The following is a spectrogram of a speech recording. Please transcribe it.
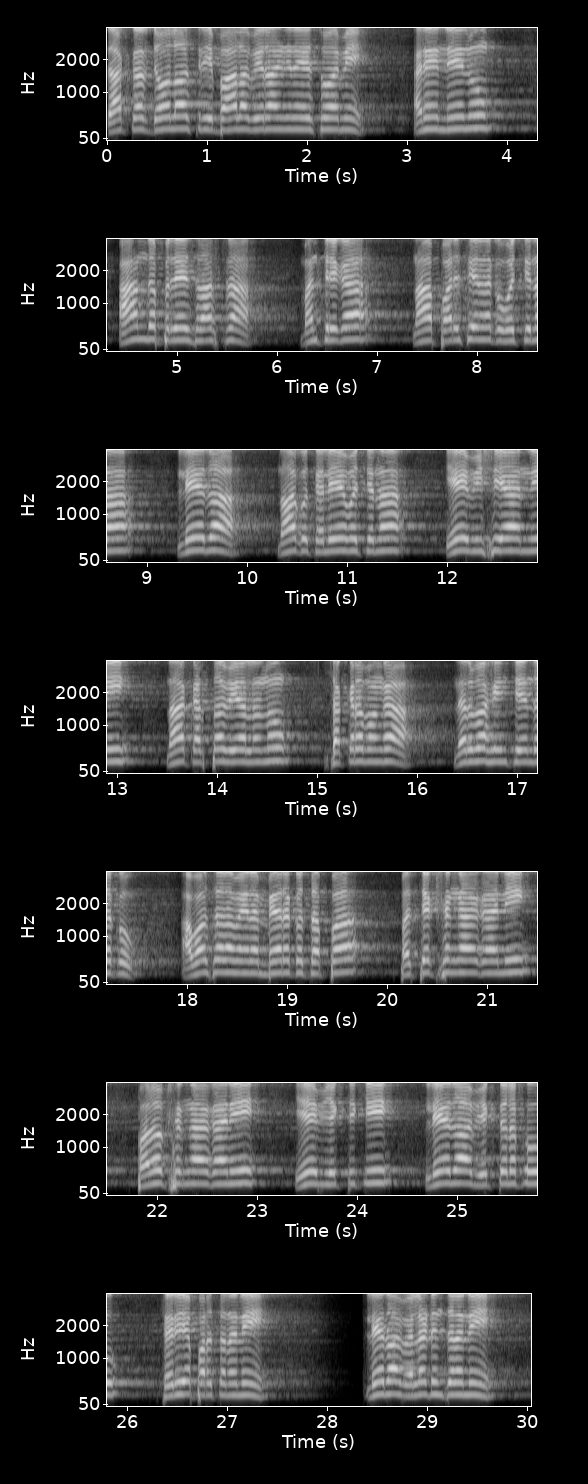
డాక్టర్ డోలా శ్రీ బాల వీరాంజనేయ స్వామి అనే నేను ఆంధ్రప్రదేశ్ రాష్ట్ర మంత్రిగా నా పరిశీలనకు వచ్చిన లేదా నాకు తెలియవచ్చిన ఏ విషయాన్ని నా కర్తవ్యాలను సక్రమంగా నిర్వహించేందుకు అవసరమైన మేరకు తప్ప ప్రత్యక్షంగా కానీ పరోక్షంగా కానీ ఏ వ్యక్తికి లేదా వ్యక్తులకు తెలియపరచనని లేదా వెల్లడించనని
